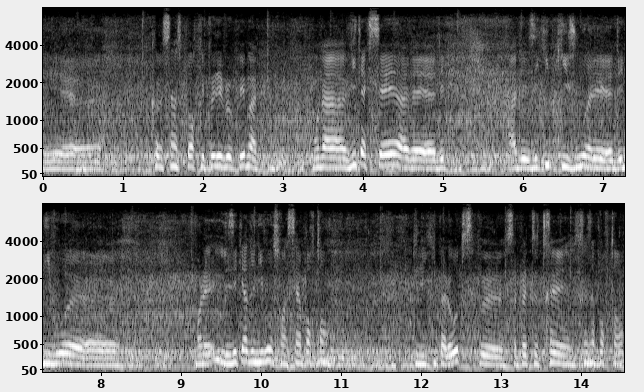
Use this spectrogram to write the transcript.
euh, comme c'est un sport qui est peu développé, bah, on a vite accès à des- à des équipes qui jouent à des, niveaux. euh, bon, les, écarts de niveau sont assez importants d'une équipe à l'autre, ça peut, être très, très important.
